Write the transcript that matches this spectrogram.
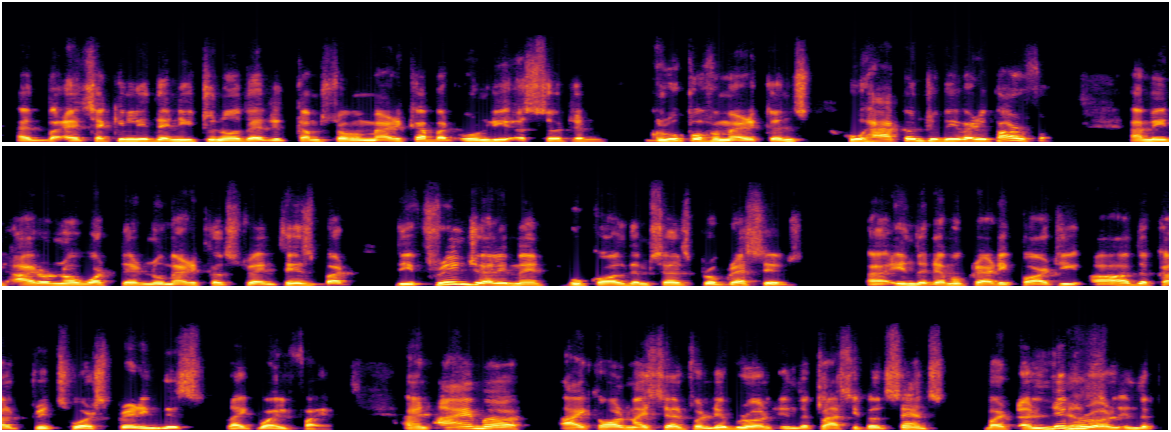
And, and secondly, they need to know that it comes from America, but only a certain group of Americans who happen to be very powerful. I mean, I don't know what their numerical strength is, but the fringe element who call themselves progressives uh, in the Democratic Party are the culprits who are spreading this like wildfire. And I'm a, I call myself a liberal in the classical sense, but a liberal yes. in the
